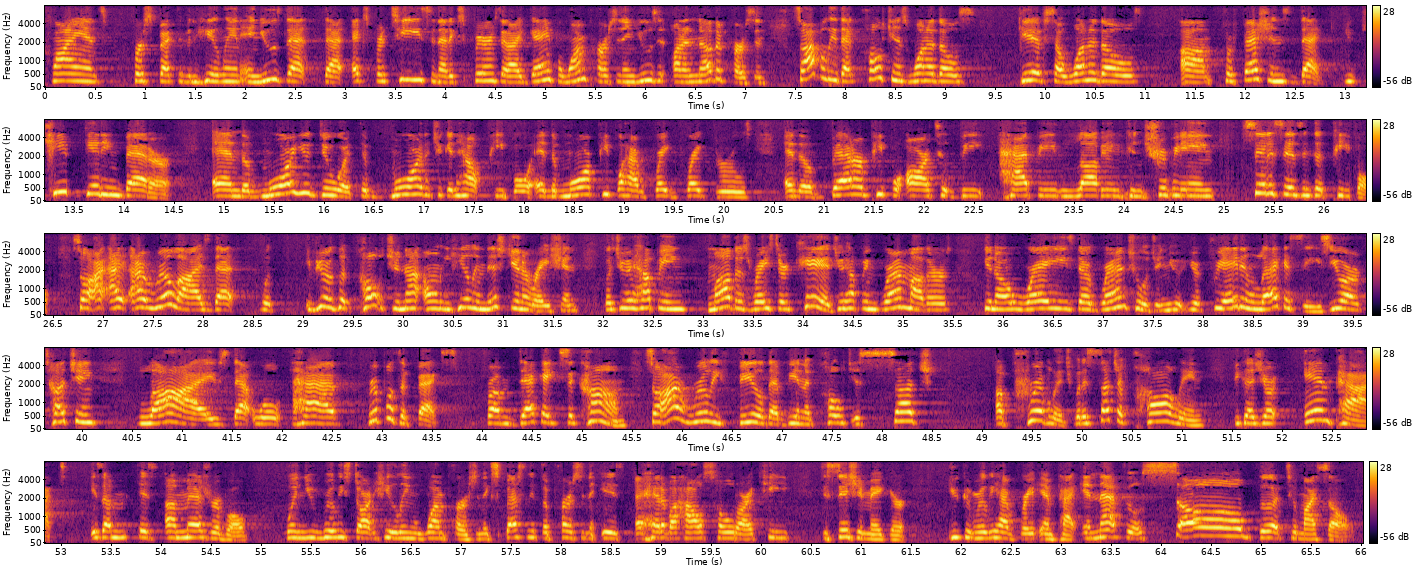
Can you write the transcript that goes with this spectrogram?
client's perspective and healing and use that that expertise and that experience that I gained from one person and use it on another person. So I believe that coaching is one of those gifts or one of those um, professions that you keep getting better. And the more you do it, the more that you can help people, and the more people have great breakthroughs, and the better people are to be happy, loving, contributing citizens and good people. So I, I, I realize that if you're a good coach, you're not only healing this generation, but you're helping mothers raise their kids. You're helping grandmothers, you know, raise their grandchildren. You, you're creating legacies. You are touching lives that will have ripples effects from decades to come. So I really feel that being a coach is such a privilege, but it's such a calling because your impact is, is immeasurable when you really start healing one person, especially if the person is a head of a household or a key decision maker, you can really have great impact. And that feels so good to my soul.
